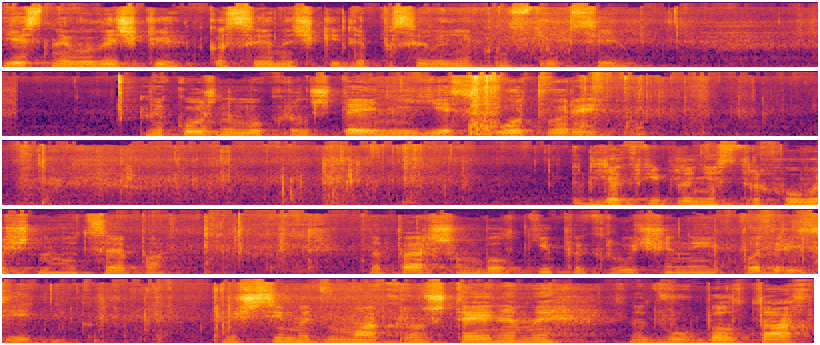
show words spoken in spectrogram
Є невеличкі косиночки для посилення конструкції. На кожному кронштейні є отвори для кріплення страховочного цепа. На першому болті прикручений подрізетник. Між цими двома кронштейнами на двох болтах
